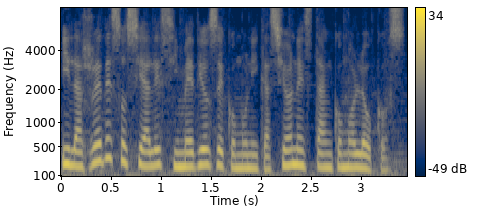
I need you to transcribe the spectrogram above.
Y las redes sociales y medios de comunicación están como locos.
